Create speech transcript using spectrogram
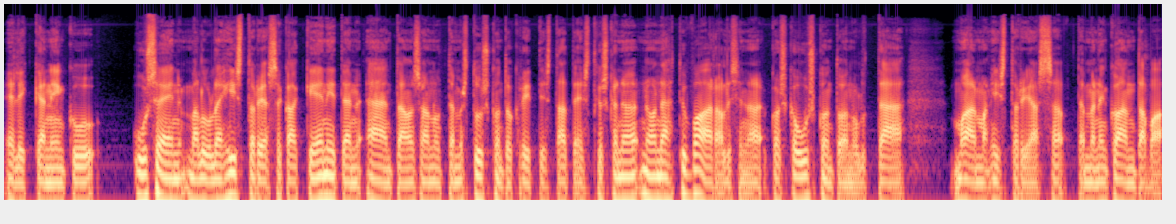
Eli niin kuin usein mä luulen historiassa kaikkein eniten ääntä on saanut tämmöistä uskontokriittistä ateista, koska ne, ne on nähty vaarallisena, koska uskonto on ollut tämä maailman historiassa tämmöinen kantava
